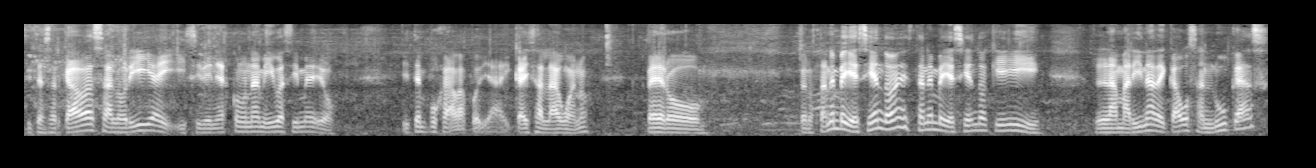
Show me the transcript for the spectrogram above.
Si te acercabas a la orilla y, si venías con un amigo así medio y te empujaba, pues ya y caes al agua, ¿no? Pero, pero están embelleciendo, ¿eh? Están embelleciendo aquí la marina de Cabo San Lucas.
